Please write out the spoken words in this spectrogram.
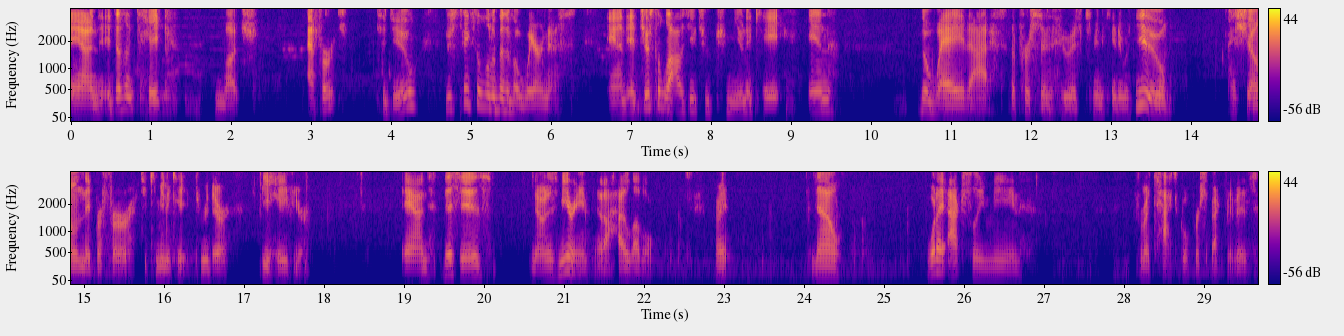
And it doesn't take much effort to do, it just takes a little bit of awareness and it just allows you to communicate in the way that the person who has communicated with you has shown they prefer to communicate through their behavior. And this is known as mirroring at a high level, right? Now, what I actually mean from a tactical perspective is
